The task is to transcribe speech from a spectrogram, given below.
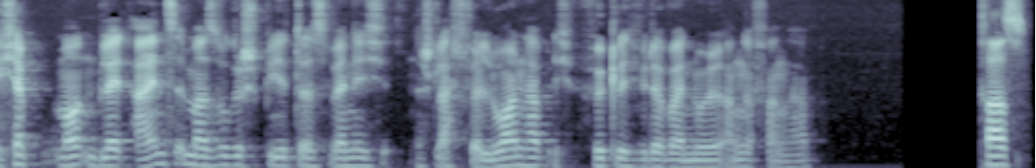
Ich habe Mountain Blade 1 immer so gespielt, dass wenn ich eine Schlacht verloren habe, ich wirklich wieder bei Null angefangen habe. Krass.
